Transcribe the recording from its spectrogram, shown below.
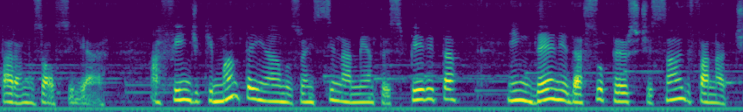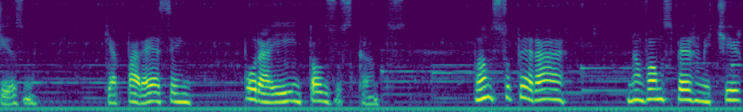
para nos auxiliar. a fim de que mantenhamos o ensinamento espírita indene da superstição e do fanatismo que aparecem por aí em todos os cantos. Vamos superar, não vamos permitir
